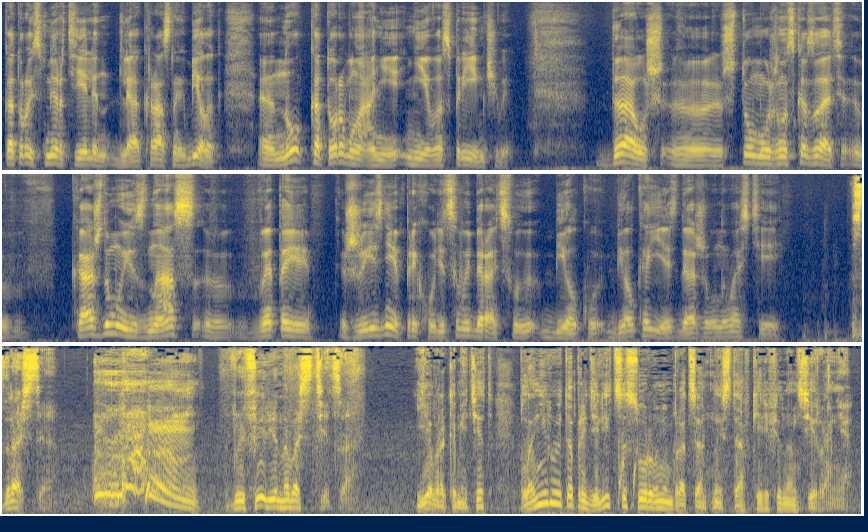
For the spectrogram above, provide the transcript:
который смертелен для красных белок, э, но к которому они не восприимчивы. Да уж, э, что можно сказать, каждому из нас э, в этой жизни приходится выбирать свою белку. Белка есть даже у новостей. Здрасте. В эфире новостица. Еврокомитет планирует определиться с уровнем процентной ставки рефинансирования –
